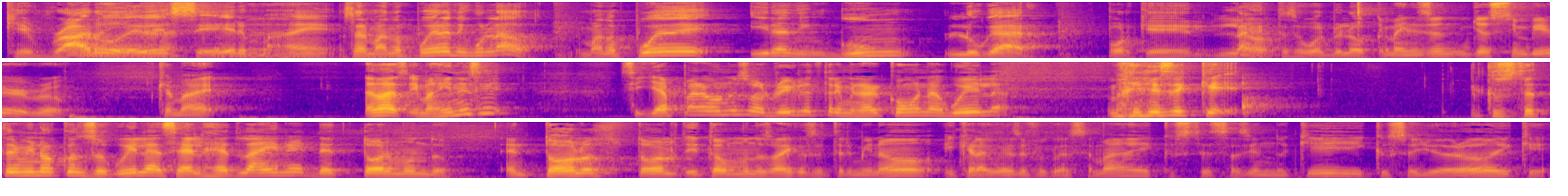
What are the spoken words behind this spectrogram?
qué raro debe ser, madre. O sea, el man no puede ir a ningún lado, el man no puede ir a ningún lugar porque la gente se vuelve loca. Imagínense un Justin Bieber, bro, que madre. Además, imagínense, si ya para uno es horrible terminar con una abuela, imagínense que que usted terminó con su abuela sea el headliner de todo el mundo. En todos los, todos, y todo el mundo sabe que se terminó y que la abuela se fue con este madre y que usted está haciendo aquí y que usted lloró y que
